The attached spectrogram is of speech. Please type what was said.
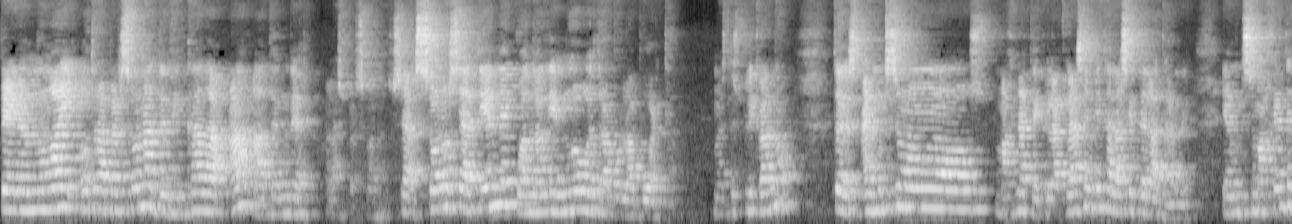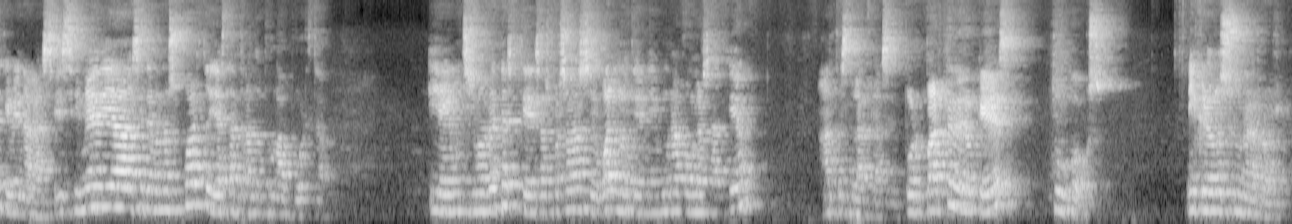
pero no hay otra persona dedicada a atender a las personas. O sea, solo se atiende cuando alguien nuevo entra por la puerta. ¿Me estoy explicando? Entonces, hay muchísimos, imagínate que la clase empieza a las 7 de la tarde y hay muchísima gente que viene a las 6 y media, 7 menos cuarto y ya está entrando por la puerta. Y hay muchísimas veces que esas personas igual no tienen ninguna conversación antes de la clase, por parte de lo que es tu box. Y creo que es un error.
